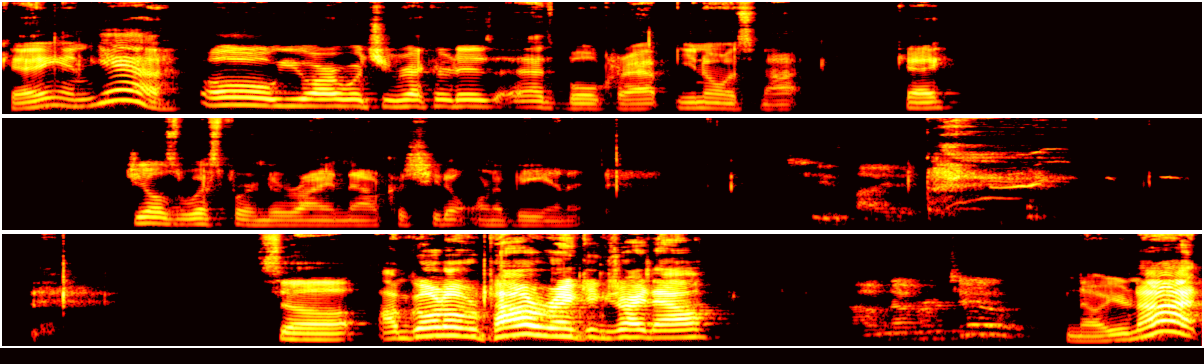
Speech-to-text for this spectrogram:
Okay? And yeah, oh, you are what your record is. That's bullcrap. You know it's not. Okay? Jill's whispering to Ryan now because she don't want to be in it. She's hiding. so I'm going over power rankings right now. I'm number two. No, you're not.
